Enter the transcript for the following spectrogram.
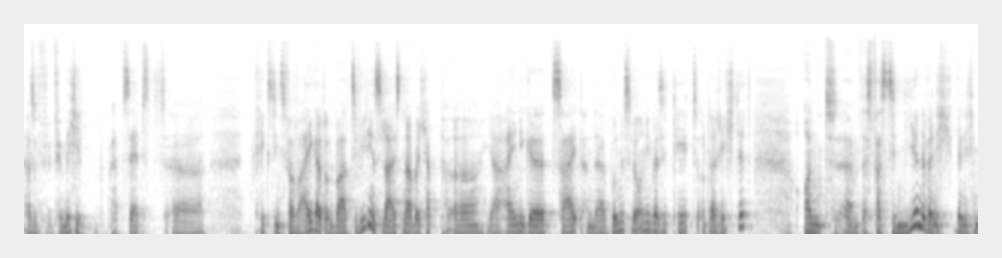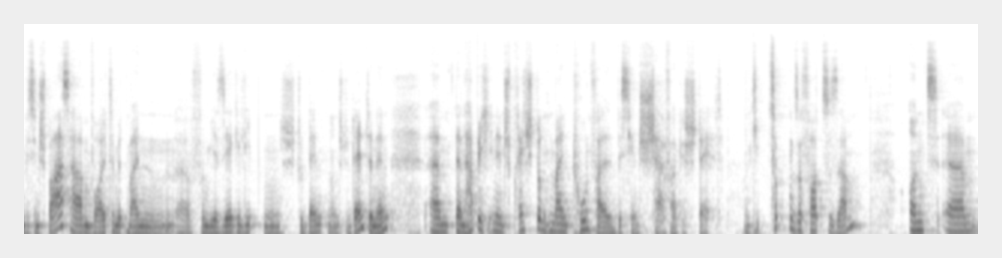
Also für mich, ich habe selbst äh, Kriegsdienst verweigert und war Zivildienstleistender, aber ich habe äh, ja einige Zeit an der Bundeswehruniversität unterrichtet. Und äh, das Faszinierende, wenn ich, wenn ich ein bisschen Spaß haben wollte mit meinen äh, von mir sehr geliebten Studenten und Studentinnen, ähm, dann habe ich in den Sprechstunden meinen Tonfall ein bisschen schärfer gestellt. Und die zuckten sofort zusammen und ähm,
